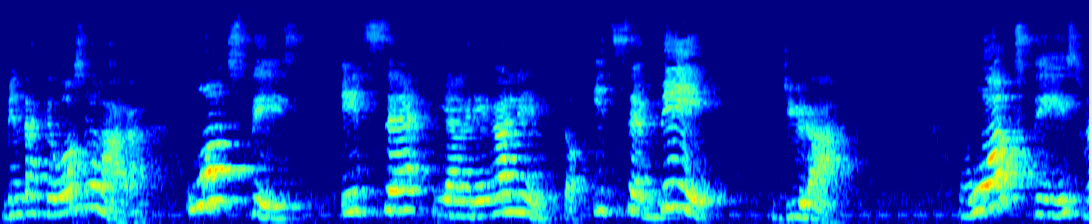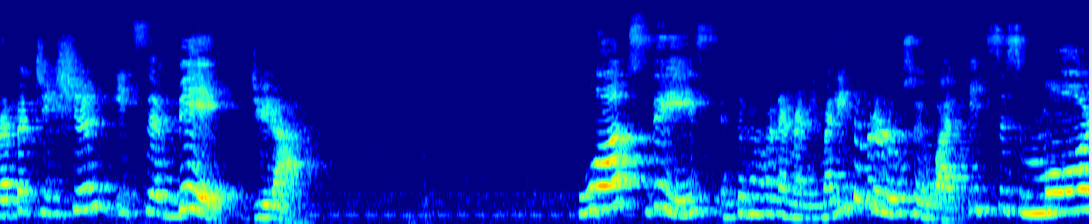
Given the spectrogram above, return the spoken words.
Mientras que vos lo hagas. What's this? It's a, y agregale esto, it's a big giraffe. What's this? Repetition, it's a big giraffe. What's this? Esto no es un animalito, pero lo uso igual. It's a small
